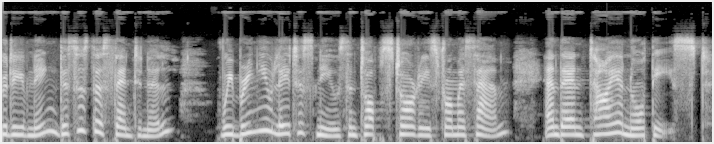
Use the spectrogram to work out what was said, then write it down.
Good evening. This is the Sentinel. We bring you latest news and top stories from Assam and the entire Northeast.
